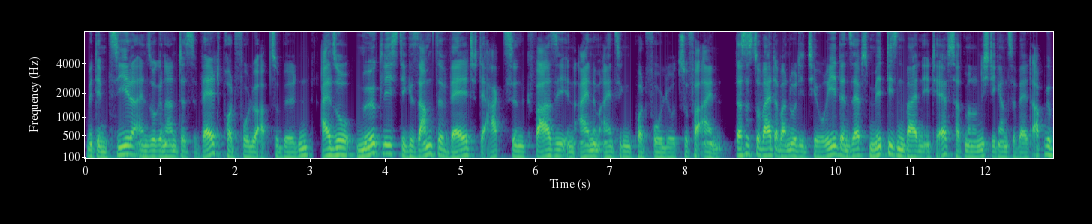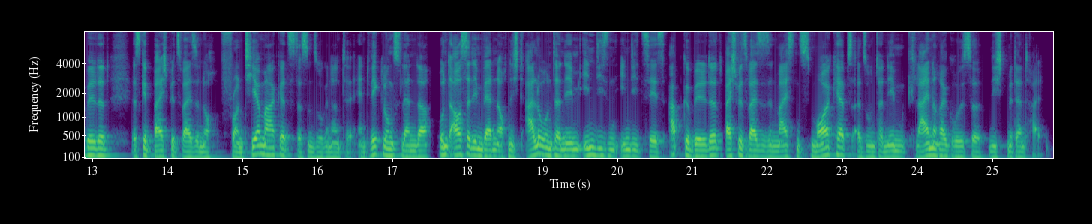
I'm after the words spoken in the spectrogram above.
mit dem Ziel, ein sogenanntes Weltportfolio abzubilden, also möglichst die gesamte Welt der Aktien quasi in einem einzigen Portfolio zu vereinen. Das ist soweit aber nur die Theorie, denn selbst mit diesen beiden ETFs hat man noch nicht die ganze Welt abgebildet. Es gibt beispielsweise noch Frontier Markets, das sind sogenannte Entwicklungsländer, und außerdem werden auch nicht alle Unternehmen in diesen Indizes abgebildet. Beispielsweise sind meistens Small Caps, also Unternehmen kleinerer Größe, nicht mit enthalten.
